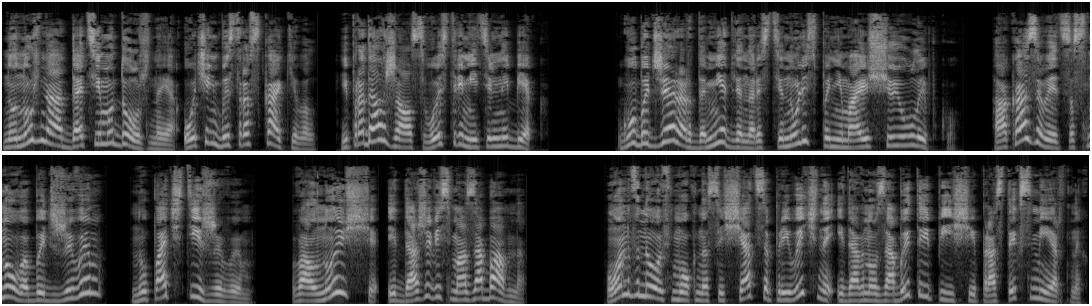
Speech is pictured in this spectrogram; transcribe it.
Но нужно отдать ему должное, очень быстро вскакивал и продолжал свой стремительный бег. Губы Джерарда медленно растянулись в понимающую улыбку. Оказывается, снова быть живым, ну почти живым, волнующе и даже весьма забавно. Он вновь мог насыщаться привычной и давно забытой пищей простых смертных,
